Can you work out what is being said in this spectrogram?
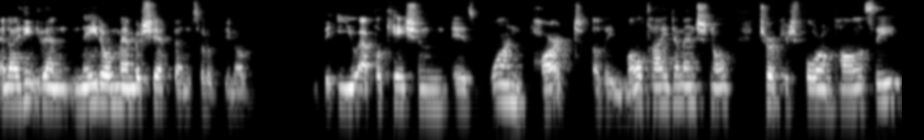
And I think then NATO membership and sort of, you know, the EU application is one part of a multidimensional Turkish foreign policy.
